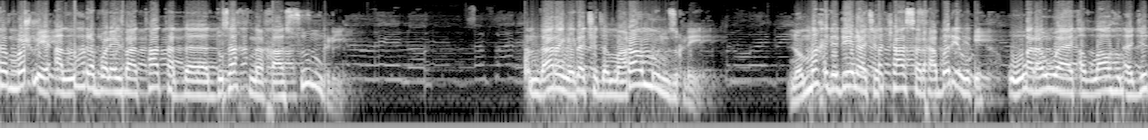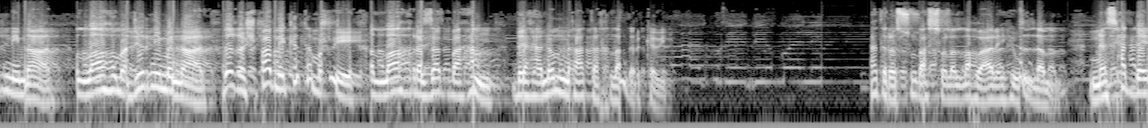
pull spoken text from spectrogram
ته مړ شوې الله رب العزت به تا ته د دوزخ نه خلاصون کړي همدارنګه کله چې د ماښام لمونځ کړې نو مخکې د دې نه چې چا سره خبرې وکړي وواره ووایه چې اللهم اجرني منار اللهم اجرني منار دغه شپه باندې که ته مړ شوې الله رعزت به هم د جهنم نه تا ته خلاص درکوي د رسول الله صلی الله علیه وسلم نصیحت دی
